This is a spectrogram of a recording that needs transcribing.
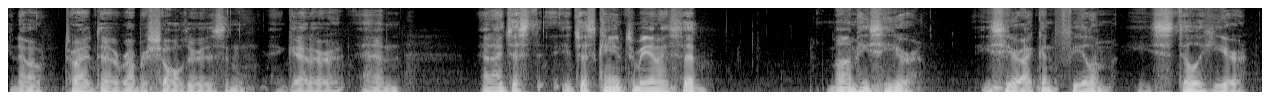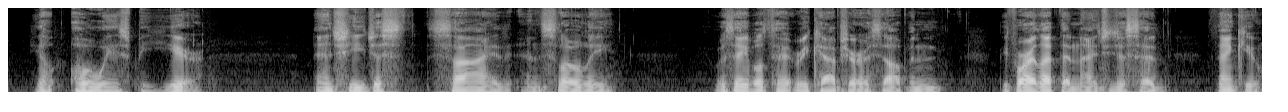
you know, tried to rub her shoulders and, and get her. And and I just it just came to me and I said, Mom, he's here. He's here. I can feel him. He's still here. He'll always be here. And she just sighed and slowly was able to recapture herself. And before I left that night, she just said, Thank you.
